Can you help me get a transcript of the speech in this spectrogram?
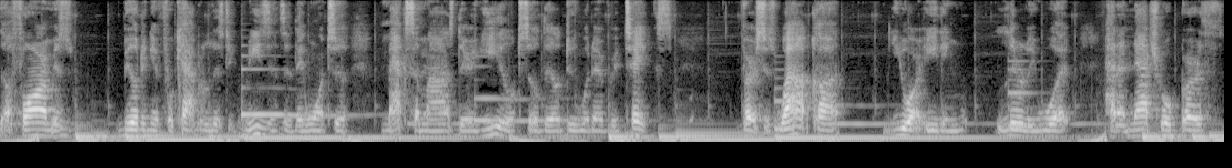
the farm is building it for capitalistic reasons and they want to maximize their yield, so they'll do whatever it takes. Versus wild caught, you are eating literally what had a natural birth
